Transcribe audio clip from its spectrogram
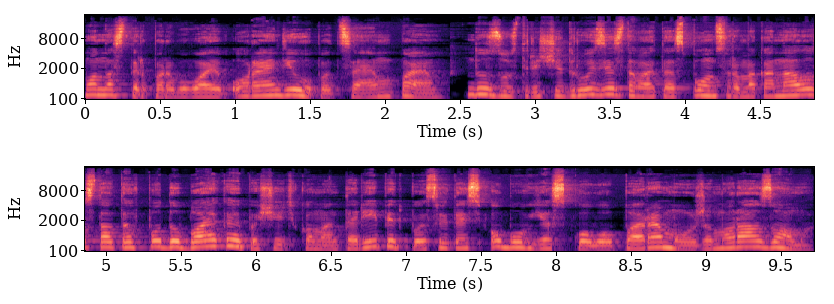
Монастир перебуває в оренді УПЦ МП. До зустрічі, друзі. Ставайте спонсорами каналу, ставте вподобайки, пишіть коментарі, підписуйтесь обов'язково. Переможемо разом.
